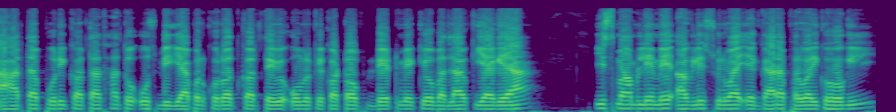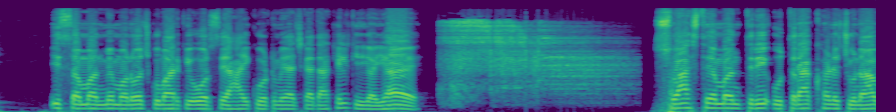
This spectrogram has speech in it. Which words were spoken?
आहारता पूरी करता था तो उस विज्ञापन को रद्द करते हुए उम्र के कट ऑफ़ डेट में क्यों बदलाव किया गया? इस मामले में अगली सुनवाई 11 फरवरी को होगी। इस संबंध में मनोज कुमार की ओर से हाई कोर्ट में याचिका दाखिल की गई है। स्वास्थ्य मंत्री उत्तराखंड चुनाव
